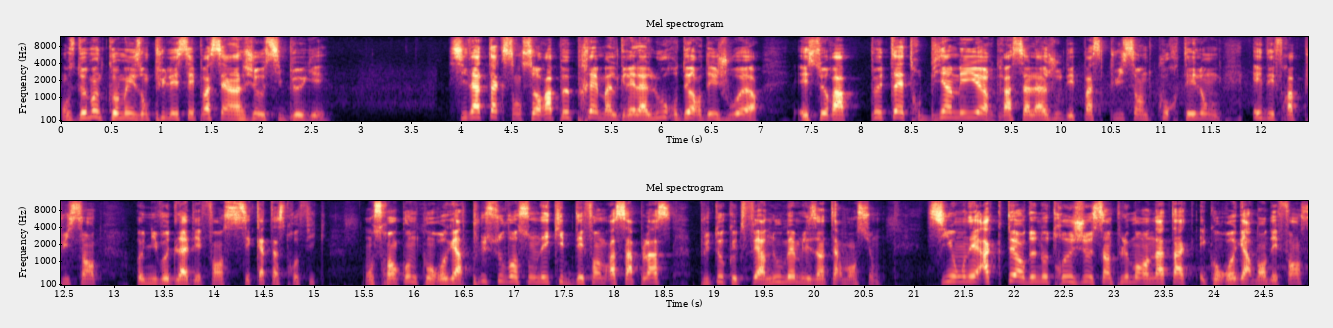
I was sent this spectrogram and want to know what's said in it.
On se demande comment ils ont pu laisser passer un jeu aussi buggé. Si l'attaque s'en sort à peu près malgré la lourdeur des joueurs et sera peut-être bien meilleure grâce à l'ajout des passes puissantes courtes et longues et des frappes puissantes, au niveau de la défense, c'est catastrophique. On se rend compte qu'on regarde plus souvent son équipe défendre à sa place plutôt que de faire nous-mêmes les interventions. Si on est acteur de notre jeu simplement en attaque et qu'on regarde en défense,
